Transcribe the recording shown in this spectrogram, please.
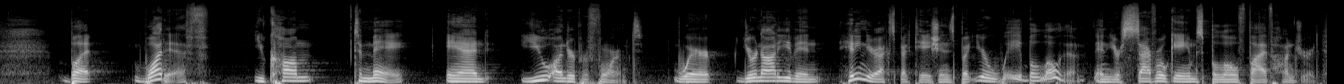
But what if you come to May and you underperformed where you're not even hitting your expectations, but you're way below them and you're several games below 500.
